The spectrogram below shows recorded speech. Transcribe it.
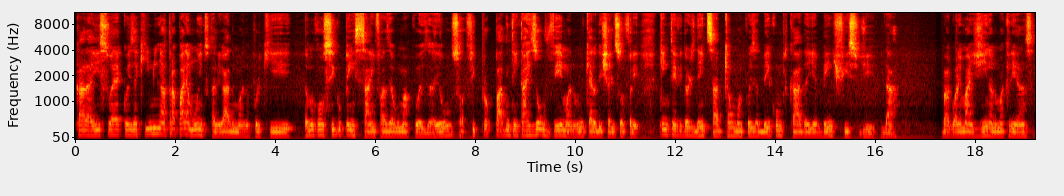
cara, isso é coisa que me atrapalha muito, tá ligado, mano? Porque eu não consigo pensar em fazer alguma coisa. Eu só fico preocupado em tentar resolver, mano. Não quero deixar ele sofrer. Quem teve dor de dente sabe que é uma coisa bem complicada e é bem difícil de dar. Agora imagina numa criança.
